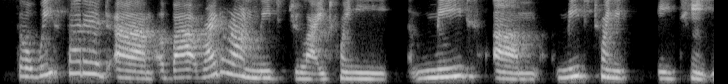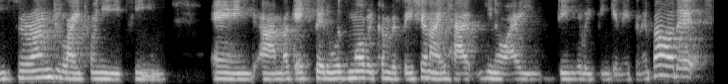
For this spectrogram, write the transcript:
So we started um, about right around mid July 20 mid um, mid 2018, so around July 2018. And um, like I said, it was more of a conversation. I had, you know, I didn't really think anything about it.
